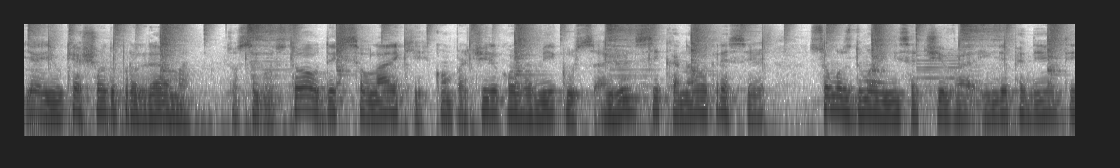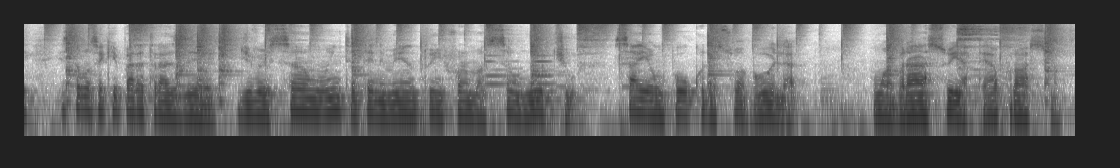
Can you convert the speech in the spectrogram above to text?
E aí, o que achou do programa? Você gostou? Deixe seu like, compartilhe com os amigos, ajude esse canal a crescer. Somos de uma iniciativa independente, estamos aqui para trazer diversão, entretenimento, informação útil. Saia um pouco da sua bolha. Um abraço e até a próxima.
